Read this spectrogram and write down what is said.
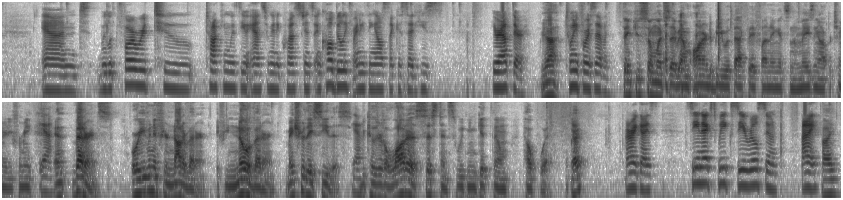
And we look forward to talking with you, answering any questions, and call Billy for anything else. Like I said, he's you're out there Yeah. 24 7. Thank you so much, Debbie. I'm honored to be with Back Bay Funding. It's an amazing opportunity for me. Yeah. And veterans, or even if you're not a veteran, if you know a veteran, make sure they see this. Yeah. Because there's a lot of assistance we can get them help with. Okay? All right, guys. See you next week. See you real soon. Bye. Bye.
